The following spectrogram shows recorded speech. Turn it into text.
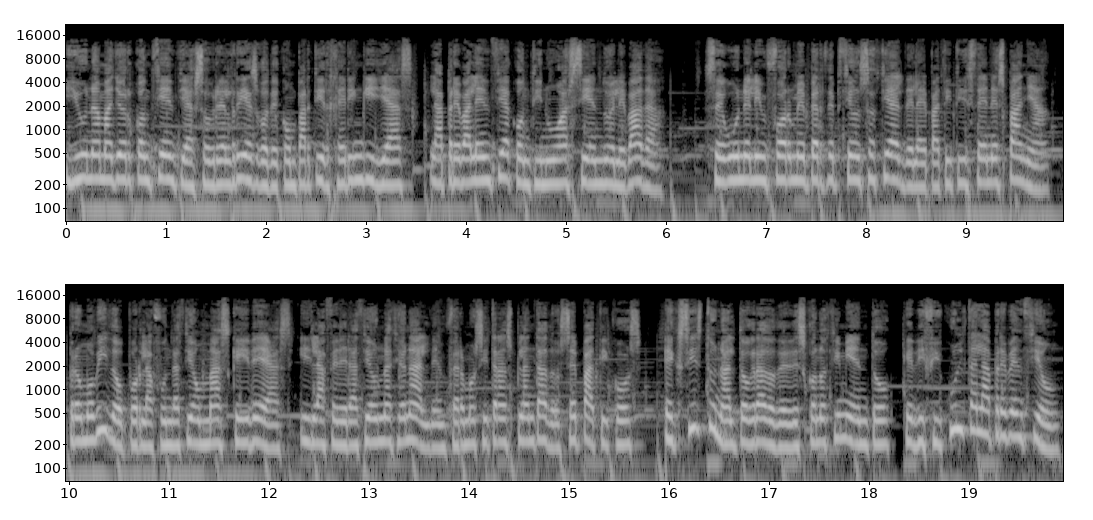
y una mayor conciencia sobre el riesgo de compartir jeringuillas, la prevalencia continúa siendo elevada. Según el informe Percepción Social de la Hepatitis C en España, promovido por la Fundación Más que Ideas y la Federación Nacional de Enfermos y Transplantados Hepáticos, existe un alto grado de desconocimiento que dificulta la prevención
